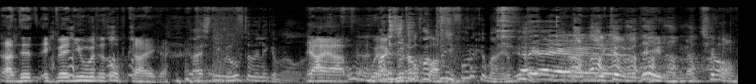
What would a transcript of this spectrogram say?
ja, dit, ik weet niet hoe we dit opkrijgen. Als het niet meer hoeft, dan wil ik hem wel. Ja, ja. Oeh, ja, maar ik er zitten ook gewoon twee vorken bij. Of Ja, ja, ja. ja, Ja, die kunnen we delen met Sean.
